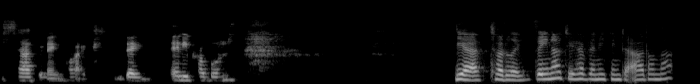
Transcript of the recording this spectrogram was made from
this is happening. Like, they any problems." Yeah, totally. Xena, do you have anything to add on that?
